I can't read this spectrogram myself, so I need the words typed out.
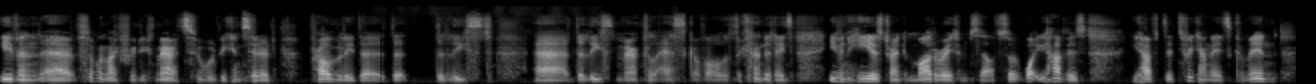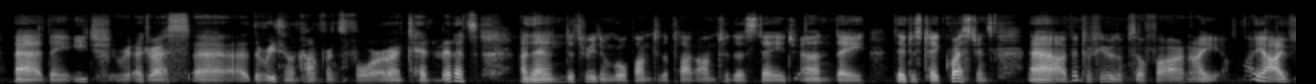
even uh, someone like Friedrich Merz, who would be considered probably the the the least uh, the least Merkel-esque of all of the candidates. Even he is trying to moderate himself. So what you have is you have the three candidates come in. Uh, they each re- address uh, the regional conference for around ten minutes, and then the three of them go up onto the plat- onto the stage and they they just take questions. Uh, I've been to a few of them so far, and I yeah I've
